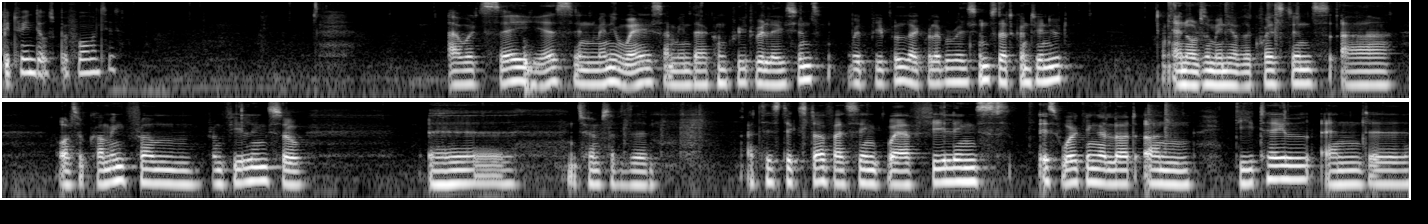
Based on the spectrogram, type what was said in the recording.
between those performances? I would say yes, in many ways. I mean, there are concrete relations with people, like collaborations that continued, and also many of the questions are also coming from from feelings. So, uh, in terms of the artistic stuff, I think where feelings is working a lot on detail and uh,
